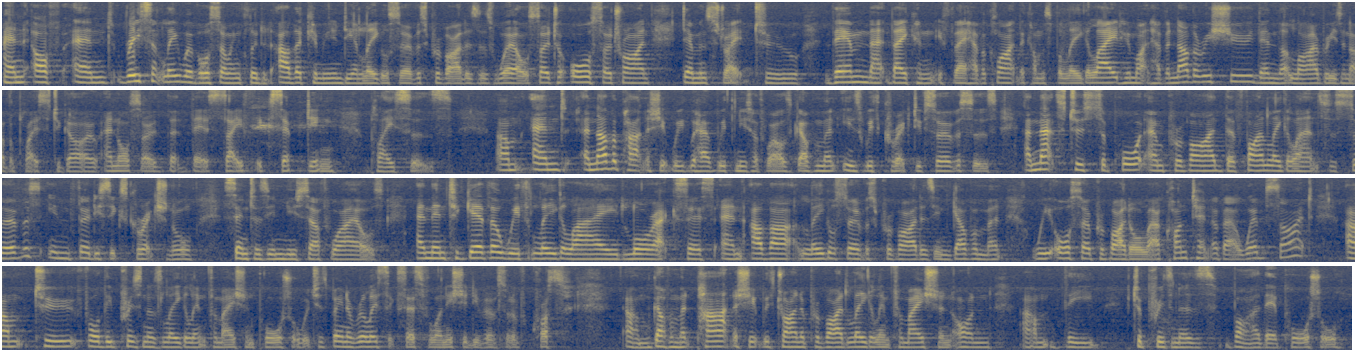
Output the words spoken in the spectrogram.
and, off, and recently we've also included other community and legal service providers as well. So to also try and demonstrate to them that they can, if they have a client that comes for legal aid who might have another issue, then the library is another place to go. And also that they're safe accepting places. Um, and another partnership we have with New South Wales Government is with Corrective Services, and that's to support and provide the Find Legal Answers service in 36 correctional centres in New South Wales. And then together with Legal Aid, Law Access and other legal service providers in government, we also provide all our content of our website um, to, for the Prisoners Legal Information Portal, which has been a really successful initiative of sort of cross um, government partnership with trying to provide legal information on um, the, to prisoners via their portal.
